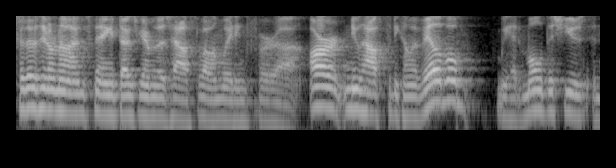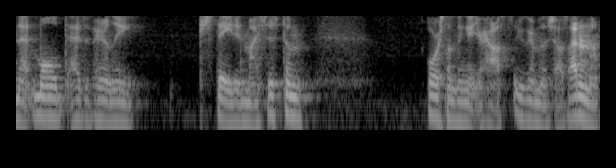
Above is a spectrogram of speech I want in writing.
for those who don't know, I'm staying at Doug's grandmother's house while I'm waiting for uh, our new house to become available. We had mold issues, and that mold has apparently stayed in my system or something at your house, your grandmother's house. I don't know.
